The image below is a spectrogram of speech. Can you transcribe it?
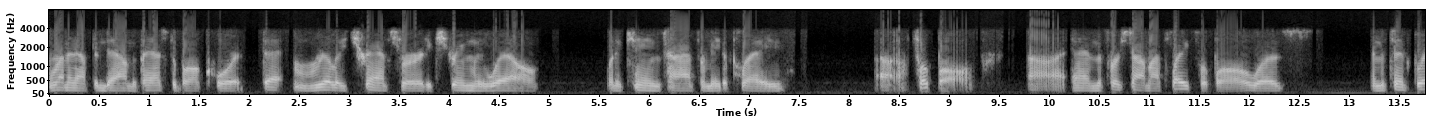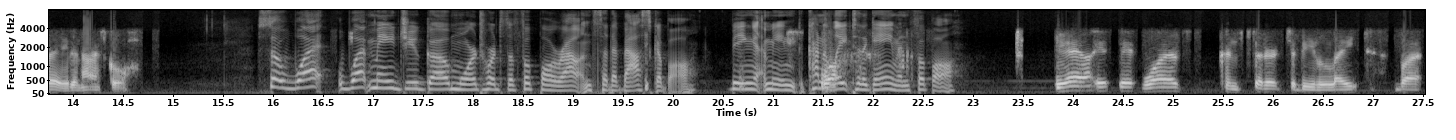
running up and down the basketball court, that really transferred extremely well when it came time for me to play uh, football. Uh, and the first time I played football was in the tenth grade in high school. So what what made you go more towards the football route instead of basketball? Being, I mean, kind of Well- late to the game in football. Yeah, it, it was considered to be late, but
